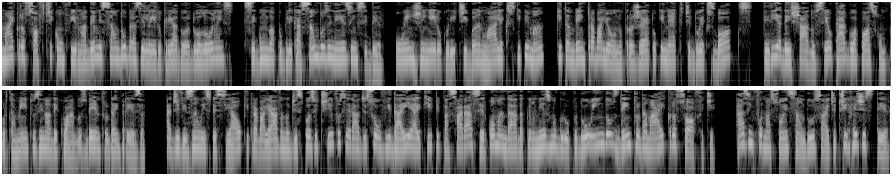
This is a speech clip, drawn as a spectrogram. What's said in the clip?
Microsoft confirma a demissão do brasileiro criador do HoloLens, segundo a publicação Business Insider. O engenheiro curitibano Alex Kipman, que também trabalhou no projeto Kinect do Xbox, teria deixado seu cargo após comportamentos inadequados dentro da empresa. A divisão especial que trabalhava no dispositivo será dissolvida e a equipe passará a ser comandada pelo mesmo grupo do Windows dentro da Microsoft. As informações são do site T-Register.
